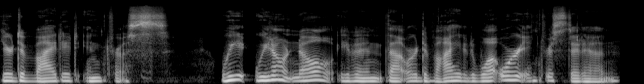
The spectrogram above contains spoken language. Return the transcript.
Your divided interests. We, we don't know even that we're divided, what we're interested in.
